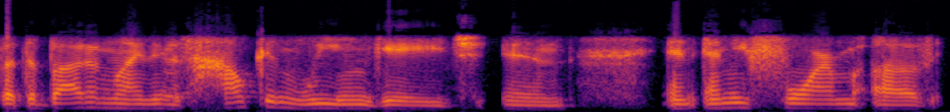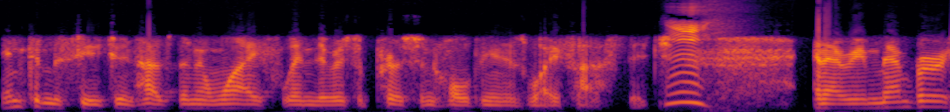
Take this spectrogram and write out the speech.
But the bottom line is, how can we engage in in any form of intimacy between husband and wife when there is a person holding his wife hostage? Mm. And I remember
